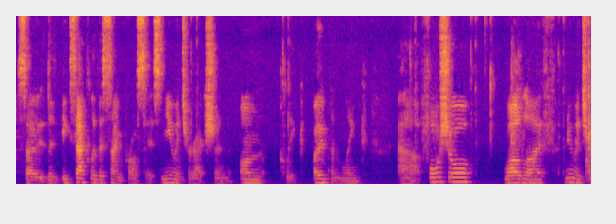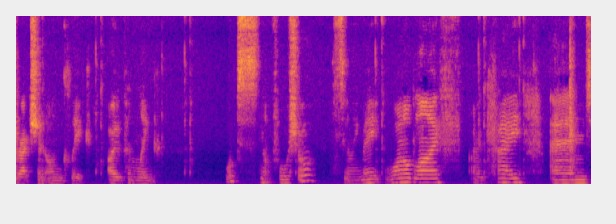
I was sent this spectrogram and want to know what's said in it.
So the, exactly the same process, new interaction, on click, open link, uh, foreshore, wildlife, new interaction, on click, open link, whoops, not foreshore, silly me, wildlife, okay, and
